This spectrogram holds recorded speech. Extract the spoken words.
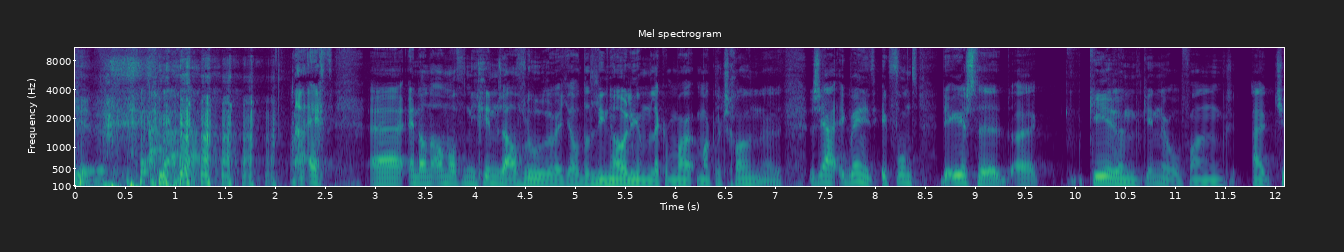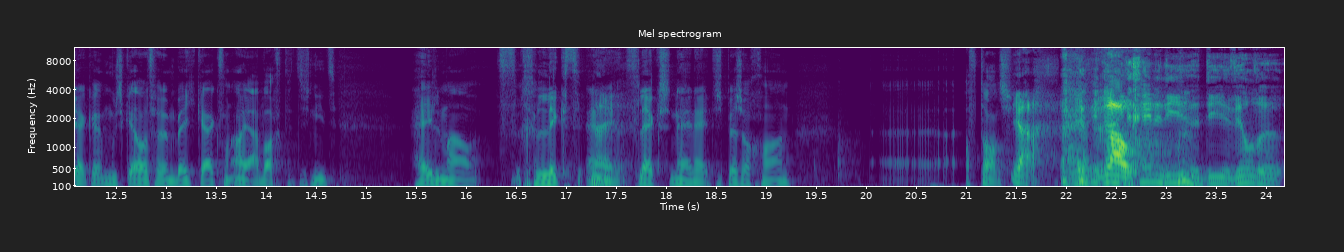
eh. ja, ja. nou, echt. Eh, en dan allemaal van die gymzaalvloeren, weet je wel. Dat linoleum lekker ma- makkelijk schoon. eh. dus ja, ik weet niet. Ik vond de eerste eh, keren kinderopvang uitchecken... moest ik wel even een beetje kijken van... oh ja, wacht, het is niet helemaal gelikt en Nee. flex. Nee, nee, het is best wel gewoon... eh aftans. Ja, Rauw. degene die, die je wilde,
